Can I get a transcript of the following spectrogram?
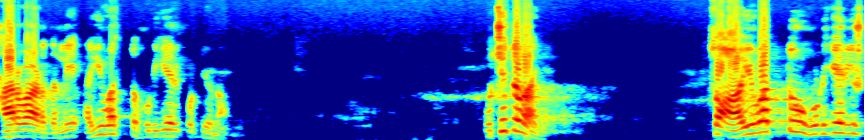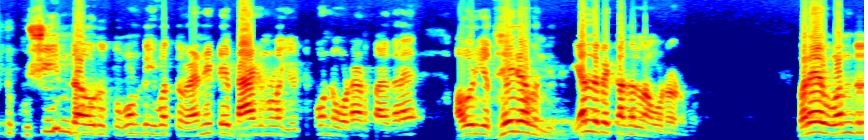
ಧಾರವಾಡದಲ್ಲಿ ಐವತ್ತು ಹುಡುಗಿಯರು ಕೊಟ್ಟಿವಿ ನಾವು. ಉಚಿತವಾಗಿ. ಸೊ ಐವತ್ತು ಹುಡುಗಿಯರು ಇಷ್ಟು ಖುಷಿಯಿಂದ ಅವರು ತಗೊಂಡು ಇವತ್ತು ವ್ಯಾನಿಟಿ ಬ್ಯಾಗ್ನೊಳಗೆ ಇಟ್ಕೊಂಡು ಓಡಾಡ್ತಾ ಇದ್ದಾರೆ. ಅವರಿಗೆ ಧೈರ್ಯ ಬಂದಿದೆ. ಎಲ್ಲಿ ಬೇಕಾದಲ್ಲಿ ನಾವು ಓಡಾಡ್ಬೋದು. ಬರೇ ಒಂದು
